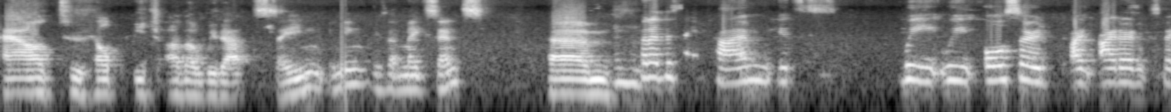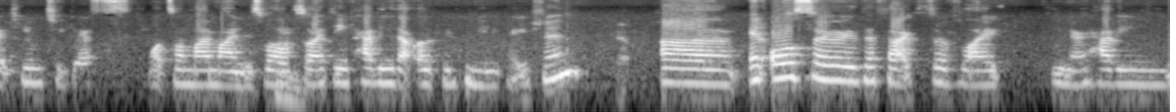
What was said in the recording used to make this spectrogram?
how to help each other without saying anything. If that makes sense. Um, but at the same time, it's we we also I, I don't expect him to guess what's on my mind as well. Mm. So I think having that open communication, Yeah. um, and also the fact of like you know having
